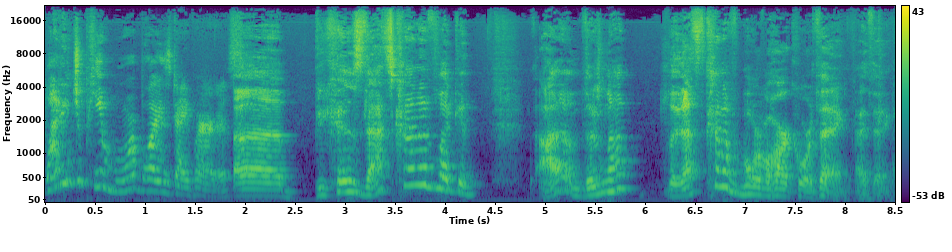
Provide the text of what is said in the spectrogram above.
Why didn't you pee in more boys' diapers? uh, because that's kind of like a, I don't. There's not. Like, that's kind of more of a hardcore thing. I think.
